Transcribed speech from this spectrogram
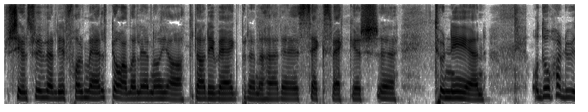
skiljs vi väldigt formellt och Anna-Lena och jag drar iväg på den här eh, sex veckors eh, turnén. Och då har du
